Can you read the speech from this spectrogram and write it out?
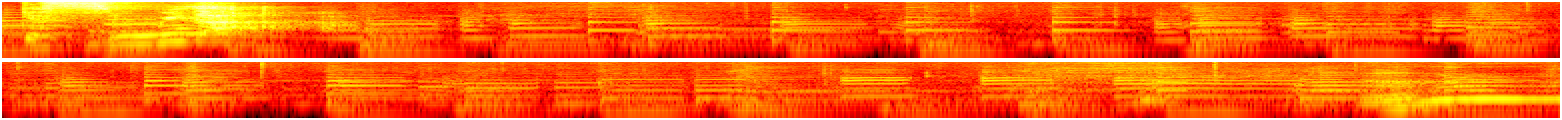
먹겠습니다. 음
